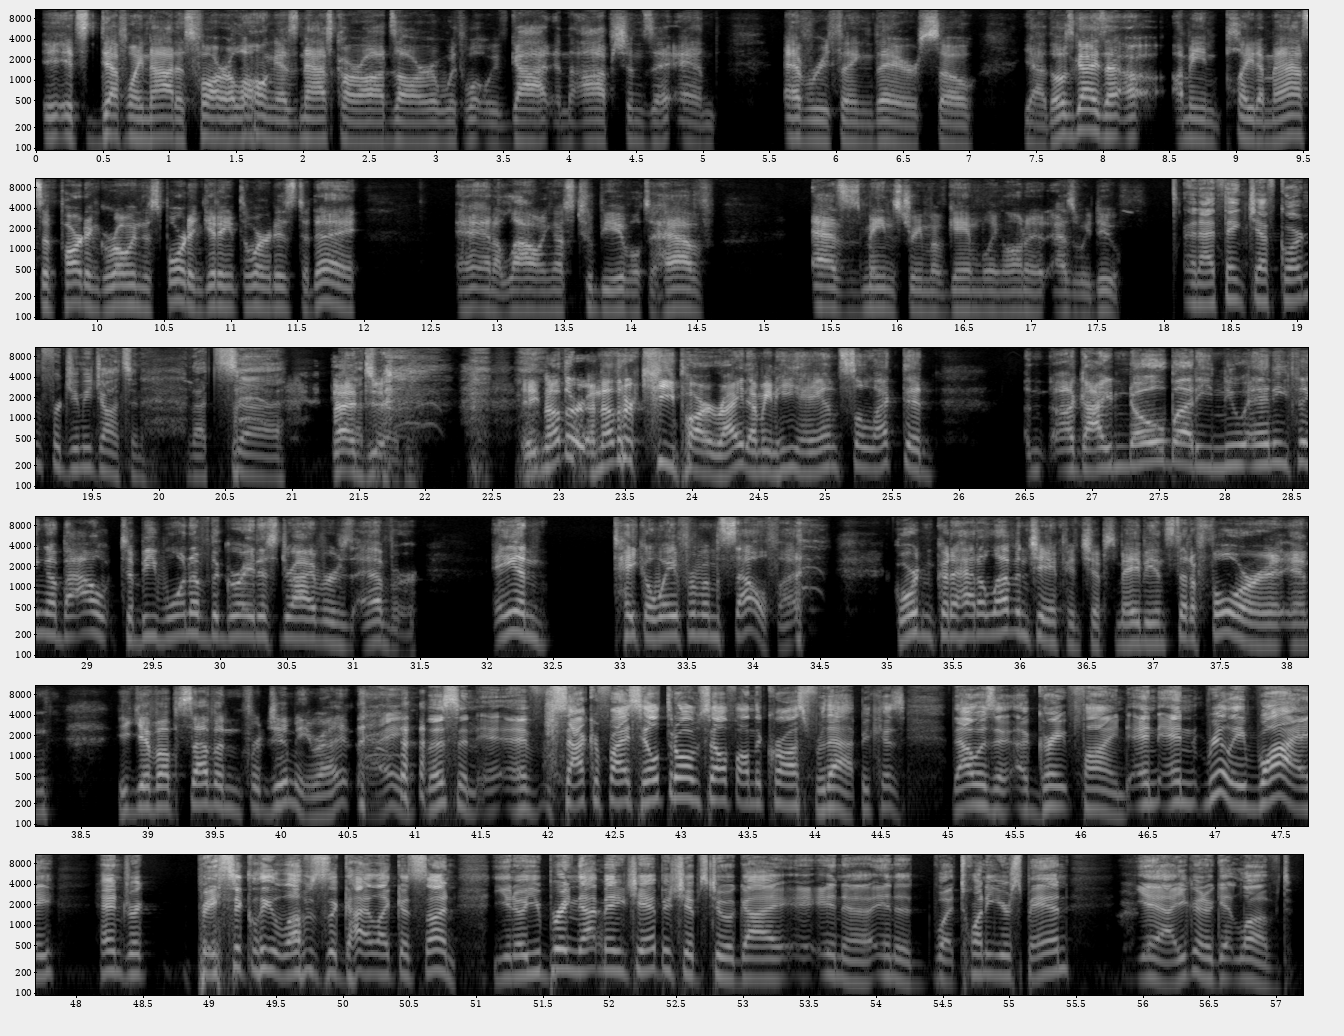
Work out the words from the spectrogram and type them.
it's definitely not as far along as NASCAR odds are with what we've got and the options and everything there. So yeah, those guys, I, I mean, played a massive part in growing the sport and getting it to where it is today, and allowing us to be able to have as mainstream of gambling on it as we do. And I thank Jeff Gordon for Jimmie Johnson. That's uh, that. another another key part, right? I mean, he hand selected a guy nobody knew anything about to be one of the greatest drivers ever, and take away from himself. Gordon could have had 11 championships maybe instead of four, and he give up seven for Jimmy, right? hey, listen, if sacrifice, he'll throw himself on the cross for that because that was a, a great find. And and really, why Hendrick basically loves the guy like a son. You know, you bring that many championships to a guy in a in a what 20 year span, yeah, you're going to get loved.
